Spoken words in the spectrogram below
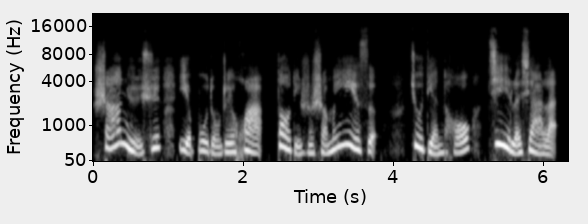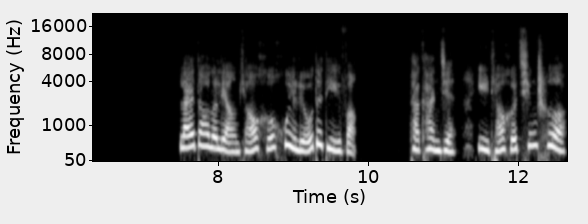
傻女婿也不懂这话到底是什么意思，就点头记了下来。来到了两条河汇流的地方，他看见一条河清澈，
